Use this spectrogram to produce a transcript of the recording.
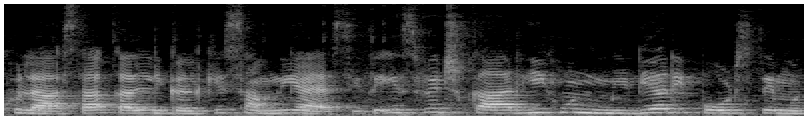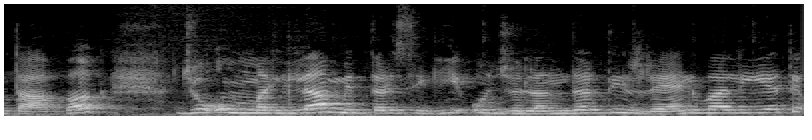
ਖੁਲਾਸਾ ਕੱਲ ਨਿਕਲ ਕੇ ਸਾਹਮਣੇ ਆਇਆ ਸੀ ਤੇ ਇਸ ਵਿਚਕਾਰ ਹੀ ਹੁਣ ਮੀਡੀਆ ਰਿਪੋਰਟਸ ਦੇ ਮੁਤਾਬਕ ਜੋ ਉਹ ਮਹਿਲਾ ਮਿੱਤਰ ਸੀਗੀ, ਉਹ ਜਲੰਧਰ ਦੀ ਰਹਿਣ ਵਾਲੀ ਹੈ ਤੇ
